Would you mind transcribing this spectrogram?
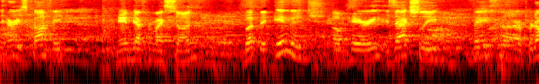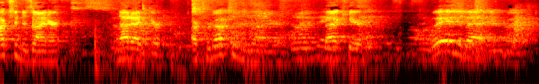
to Harry's Coffee, named after my son. But the image of Harry is actually based on our production designer, not Edgar, our production designer, back here, way in the back.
